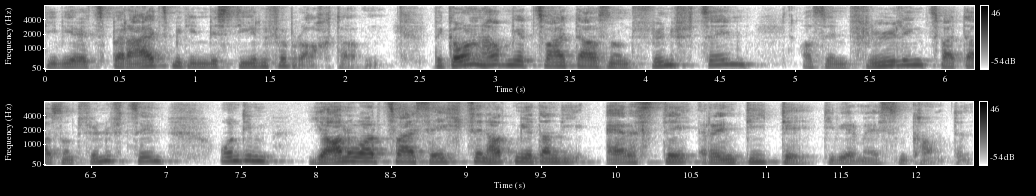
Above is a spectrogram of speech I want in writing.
die wir jetzt bereits mit Investieren verbracht haben. Begonnen haben wir 2015 also im Frühling 2015 und im Januar 2016 hatten wir dann die erste Rendite, die wir messen konnten.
